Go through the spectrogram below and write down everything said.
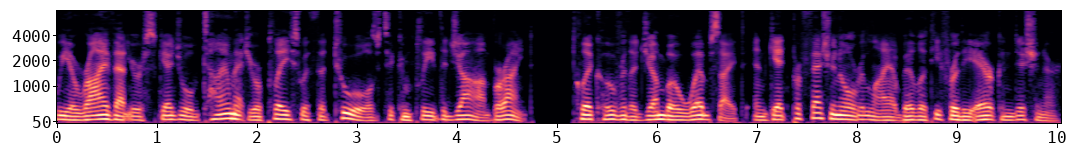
We arrive at your scheduled time at your place with the tools to complete the job right. Click over the Jumbo website and get professional reliability for the air conditioner.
